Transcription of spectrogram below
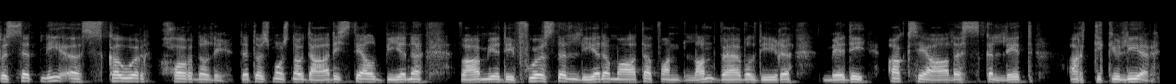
besit nie 'n skouergordel nie. Dit is mos nou daardie stel bene waarmee die voorste ledemate van landwerweldiere met die aksiale skelet artikuleer.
